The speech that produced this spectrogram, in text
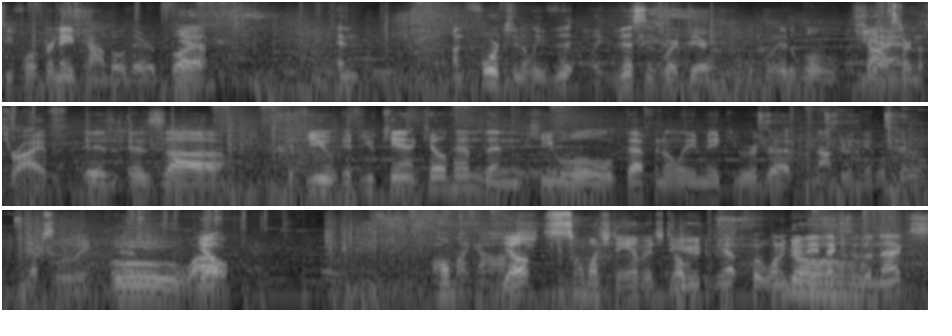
C4 grenade combo there. But Yeah. and unfortunately, thi- like this is where Derek will, will, will shine. Yeah, start to thrive. is is uh, if you if you can't kill him, then he will definitely make you regret not being able to. Absolutely. Ooh, wow. Oh my gosh. Yep. So much damage, dude. Yep. Put one grenade next to the next.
